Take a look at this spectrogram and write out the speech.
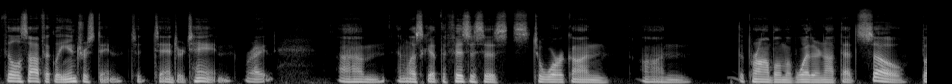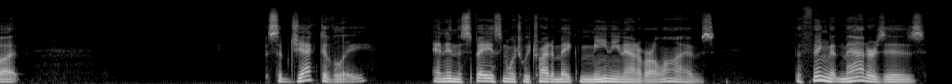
philosophically interesting to, to entertain, right? Um, and let's get the physicists to work on on the problem of whether or not that's so. But subjectively, and in the space in which we try to make meaning out of our lives, the thing that matters is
